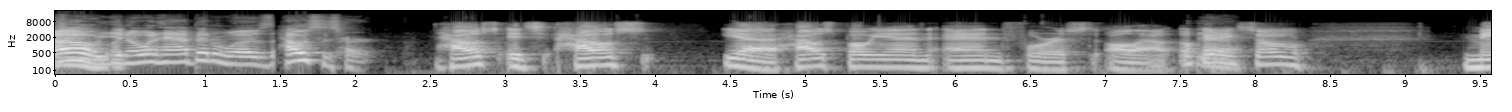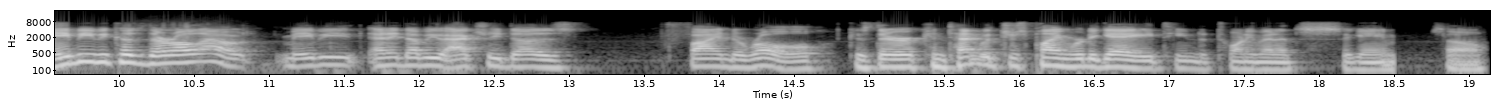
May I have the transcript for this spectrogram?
Oh, you know what happened was House is hurt. House, it's House yeah, House, Bojan, and Forrest all out. Okay, yeah. so maybe because they're all out, maybe NAW actually does find a role because they're content with just playing Rudy Gay 18 to 20 minutes a game. So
